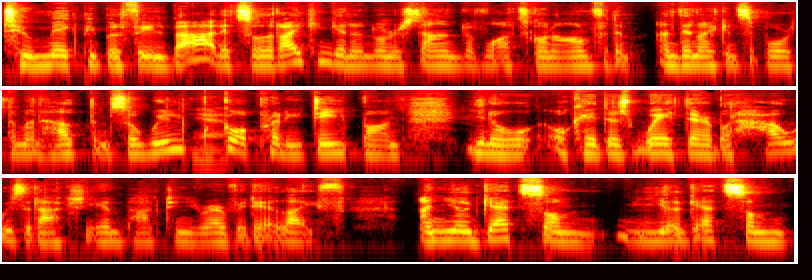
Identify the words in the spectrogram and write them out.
to make people feel bad. It's so that I can get an understanding of what's going on for them and then I can support them and help them. So we'll yeah. go pretty deep on, you know, okay, there's weight there, but how is it actually impacting your everyday life? And you'll get some, you'll get some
